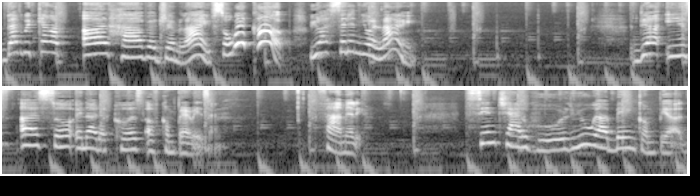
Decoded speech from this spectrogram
that we cannot all have a dream life. So wake up! You are selling your life. There is also another cause of comparison family. Since childhood, you are being compared.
